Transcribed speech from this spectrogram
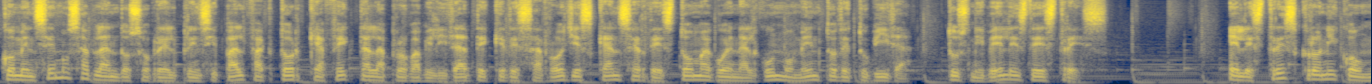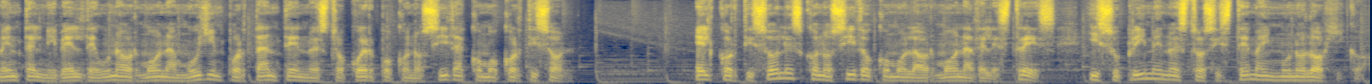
Comencemos hablando sobre el principal factor que afecta la probabilidad de que desarrolles cáncer de estómago en algún momento de tu vida, tus niveles de estrés. El estrés crónico aumenta el nivel de una hormona muy importante en nuestro cuerpo conocida como cortisol. El cortisol es conocido como la hormona del estrés y suprime nuestro sistema inmunológico.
